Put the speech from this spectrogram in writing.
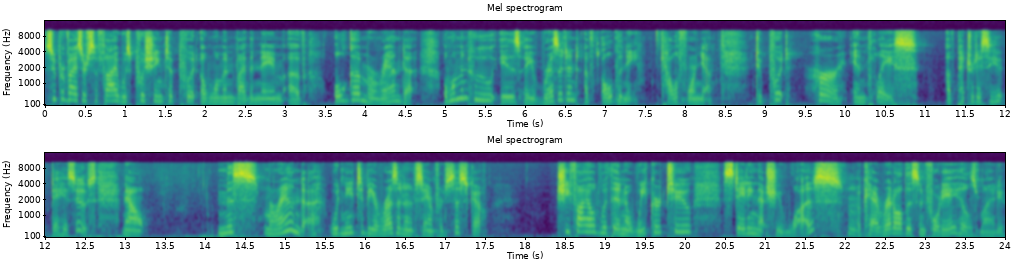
Supervisor Safai was pushing to put a woman by the name of Olga Miranda, a woman who is a resident of Albany, California, to put her in place of Petra de Jesus. Now, Miss Miranda would need to be a resident of San Francisco. She filed within a week or two stating that she was. Hmm. Okay, I read all this in 48 Hills, mind you.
